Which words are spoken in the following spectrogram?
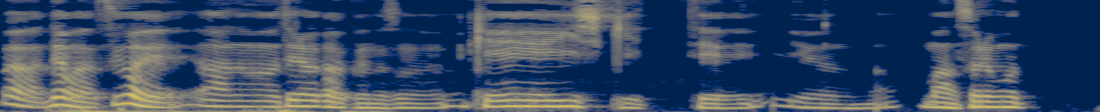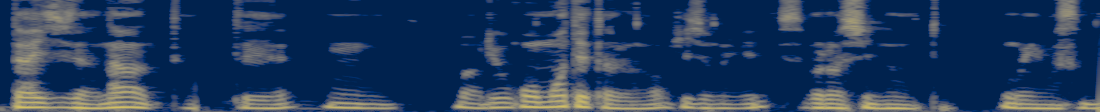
まあ、でも、すごい、あの、寺川くんのその、経営意識っていうのが、まあ、それも大事だなって思って、うん。まあ、両方持てたら非常に素晴らしいなと思いますね。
